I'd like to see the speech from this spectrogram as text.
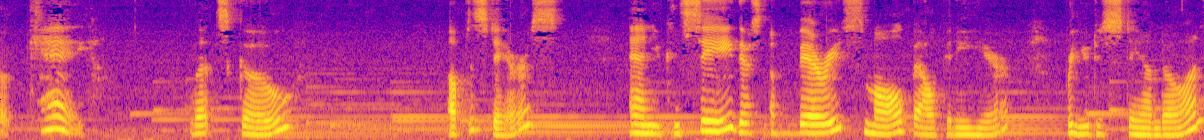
okay, let's go up the stairs. And you can see there's a very small balcony here for you to stand on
